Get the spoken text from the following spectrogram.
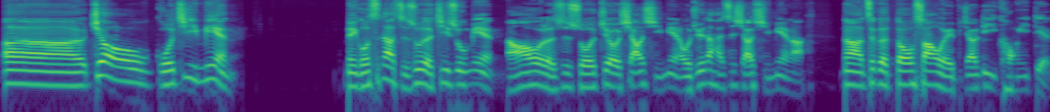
呃，就国际面。美国四大指数的技术面，然后或者是说就消息面，我觉得还是消息面啦。那这个都稍微比较利空一点。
